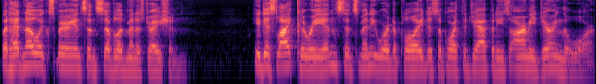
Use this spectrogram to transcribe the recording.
but had no experience in civil administration. He disliked Koreans since many were deployed to support the Japanese army during the war.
